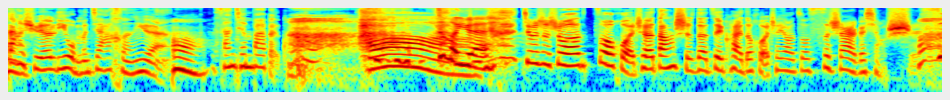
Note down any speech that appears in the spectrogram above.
大学离我们家很远，嗯，三千八百公里，哦，这么远，就是说坐火车，当时的最快的火车要坐四十二个小时，四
